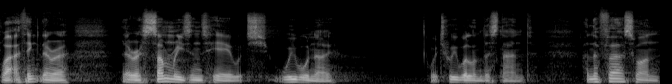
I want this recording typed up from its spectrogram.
Well, I think there are, there are some reasons here which we will know, which we will understand. And the first one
